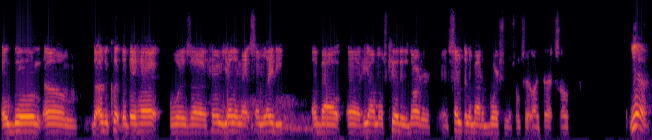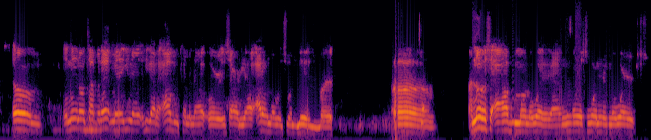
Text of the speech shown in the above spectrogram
And then um, the other clip that they had was uh, him yelling at some lady about uh, he almost killed his daughter and something about abortion or some shit like that. So yeah. Um and then on top of that, man, you know, he got an album coming out or it's already out. I don't know which one it is, but um I know it's an album on the way. I know it's one in the works.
